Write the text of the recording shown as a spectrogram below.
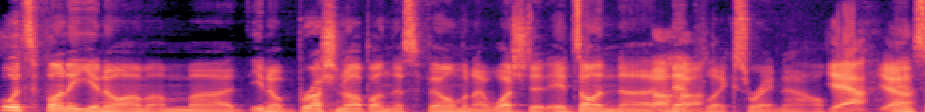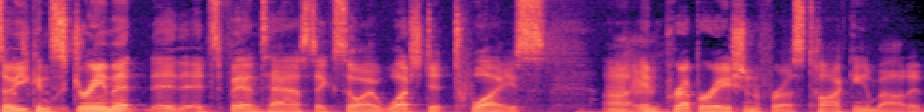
Well, it's funny, you know. I'm, I'm uh, you know, brushing up on this film, and I watched it. It's on uh, Uh-huh. Netflix right now. Yeah, yeah, And so you can stream it. it. It's fantastic. So I watched it twice uh, Mm-hmm. in preparation for us talking about it,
